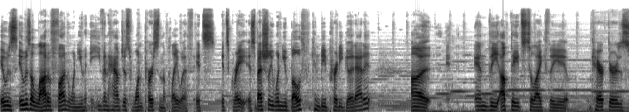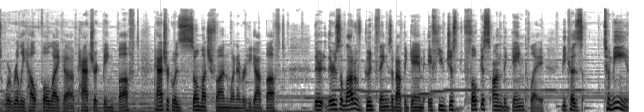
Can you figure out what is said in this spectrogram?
it was it was a lot of fun when you even have just one person to play with. It's it's great, especially when you both can be pretty good at it. Uh, and the updates to like the characters were really helpful, like uh, Patrick being buffed. Patrick was so much fun whenever he got buffed. There, there's a lot of good things about the game if you just focus on the gameplay. Because to me,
